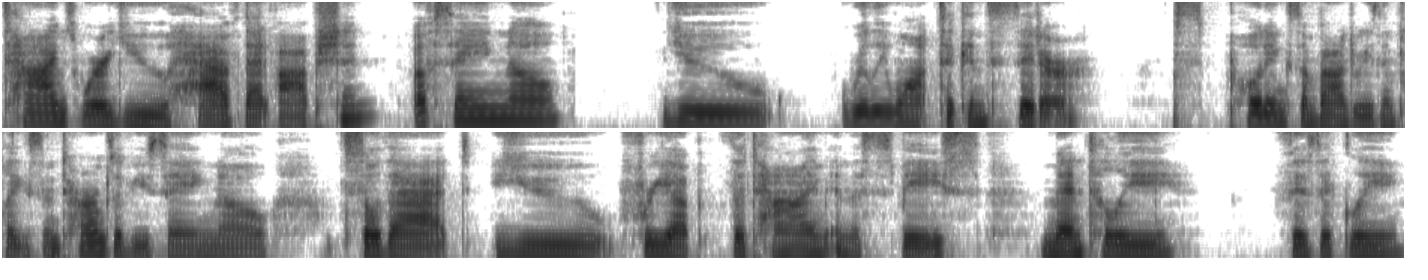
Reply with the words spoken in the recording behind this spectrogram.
times where you have that option of saying no, you really want to consider putting some boundaries in place in terms of you saying no so that you free up the time and the space mentally, physically,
